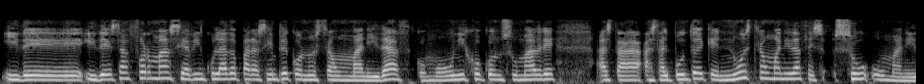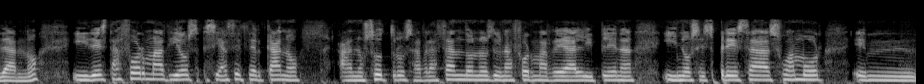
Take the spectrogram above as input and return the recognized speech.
y de, y de esa forma se ha vinculado para siempre con nuestra humanidad, como un hijo con su madre, hasta, hasta el punto de que nuestra humanidad es su humanidad, ¿no? Y de esta forma Dios se hace cercano a nosotros, abrazándonos de una forma real y plena y nos expresa su amor, eh,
